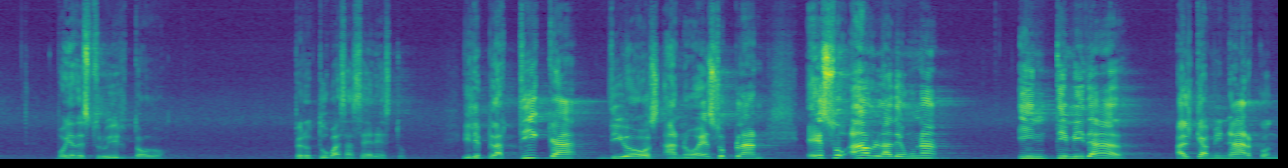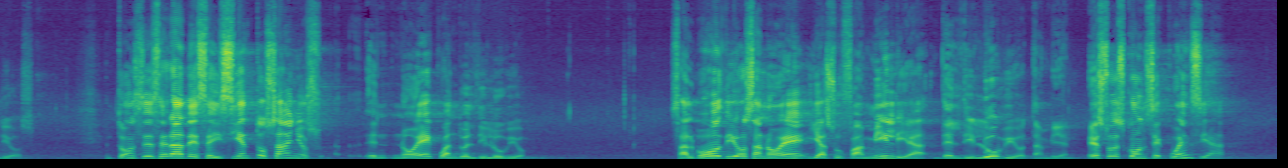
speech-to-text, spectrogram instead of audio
voy a destruir todo, pero tú vas a hacer esto. Y le platica Dios a Noé su plan, eso habla de una intimidad al caminar con Dios. Entonces era de 600 años en Noé cuando el diluvio. Salvó Dios a Noé y a su familia del diluvio también. Eso es consecuencia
